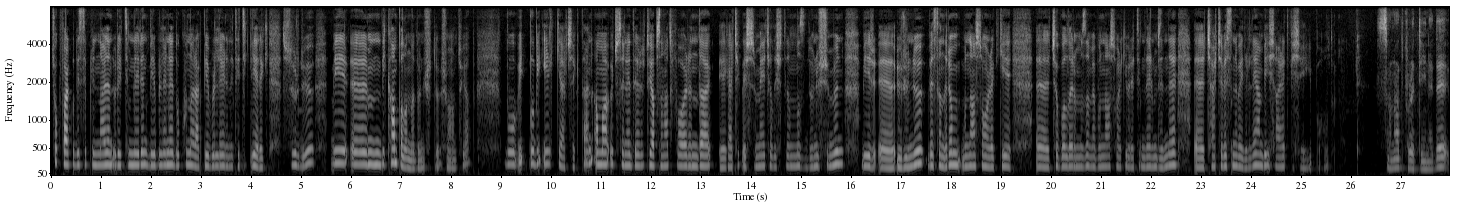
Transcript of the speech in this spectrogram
çok farklı disiplinlerden üretimlerin birbirlerine dokunarak, birbirlerini tetikleyerek sürdüğü bir e, bir kamp alanına dönüştü şu an TÜYAP. Bu, bu bir ilk gerçekten ama 3 senedir TÜYAP Sanat Fuarı'nda e, gerçekleştirmeye çalıştığımız dönüşümün bir e, ürünü ve sanırım bundan sonraki e, çabalarımızın ve bundan sonraki üretimlerimizin de e, çerçevesini belirleyen bir işaret fişeği gibi oldu. Sanat pratiğine de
